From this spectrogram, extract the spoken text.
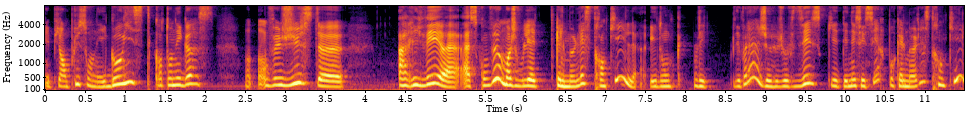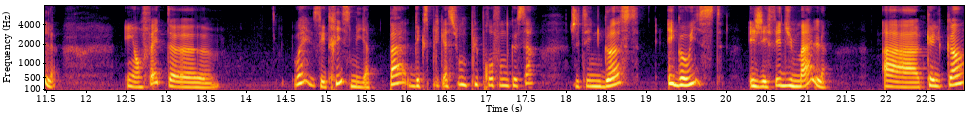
Et puis en plus, on est égoïste quand on est gosse. On, veut juste euh, arriver à, ce qu'on veut. Moi, je voulais qu'elle me laisse tranquille. Et donc, voilà, je, je, faisais ce qui était nécessaire pour qu'elle me laisse tranquille. Et en fait, euh, ouais, c'est triste, mais il n'y a pas d'explication plus profonde que ça. J'étais une gosse égoïste. Et j'ai fait du mal à quelqu'un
